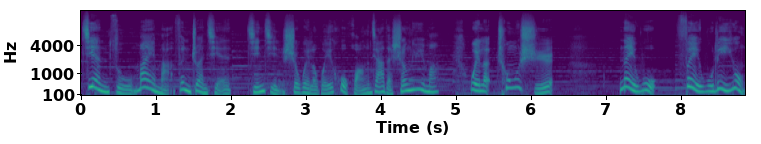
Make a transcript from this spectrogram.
建祖卖马粪赚钱，仅仅是为了维护皇家的声誉吗？为了充实内务废物利用，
